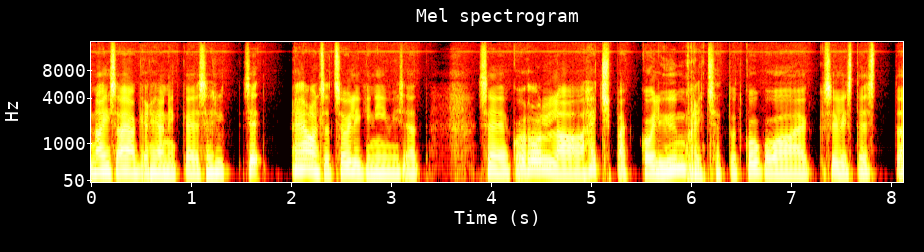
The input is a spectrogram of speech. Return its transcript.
naisajakirjanikke ja see, see reaalselt see oligi niiviisi, et see Corolla hatchback oli ümbritsetud kogu aeg sellistest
